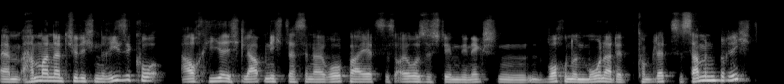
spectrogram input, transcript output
Ähm, haben wir natürlich ein Risiko. Auch hier, ich glaube nicht, dass in Europa jetzt das Eurosystem die nächsten Wochen und Monate komplett zusammenbricht.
